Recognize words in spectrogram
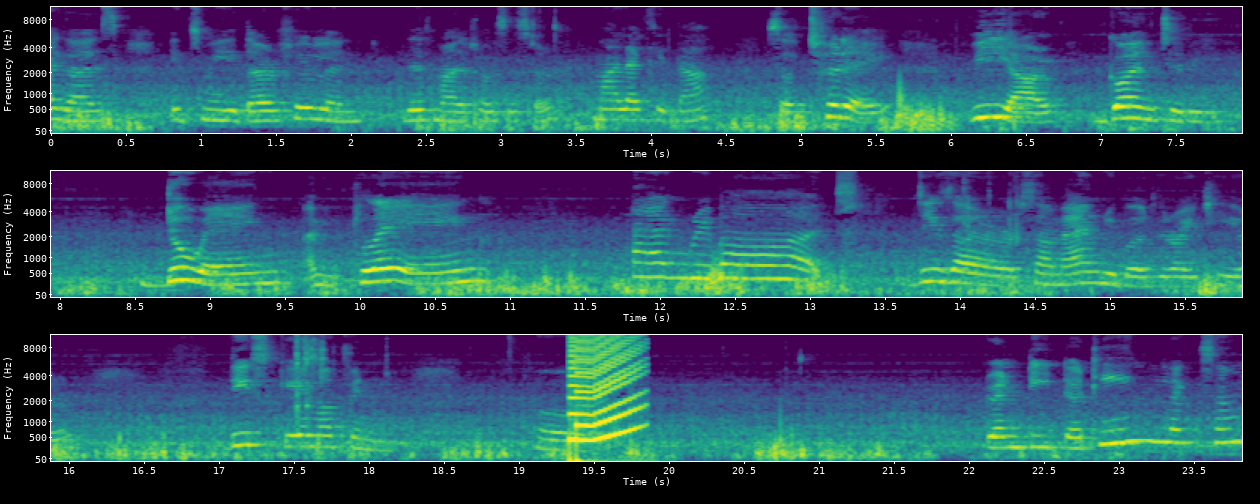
Hi guys, it's me Darsheil and this is my little sister Malakita. So today we are going to be doing and playing Angry Birds. These are some Angry Birds right here. These came up in uh, 2013 like some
